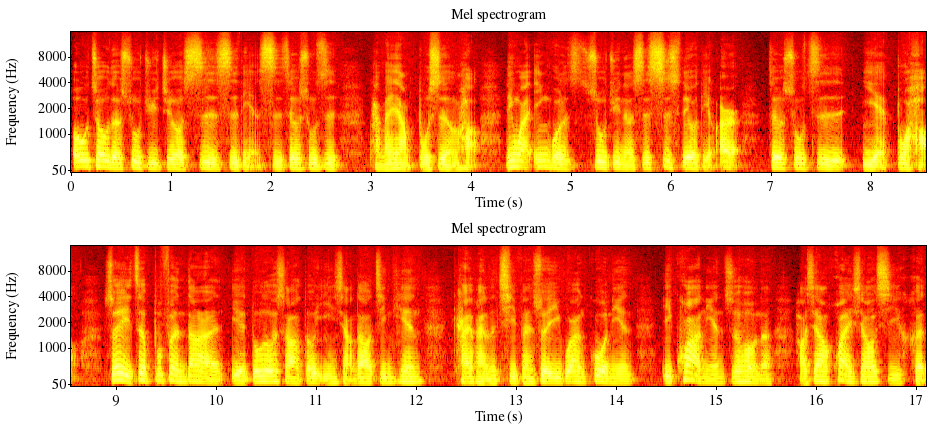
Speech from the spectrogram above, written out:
欧洲的数据只有四十四点四，这个数字坦白讲不是很好。另外英国的数据呢是四十六点二。这个数字也不好，所以这部分当然也多多少少都影响到今天开盘的气氛。所以一贯过年一跨年之后呢，好像坏消息很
